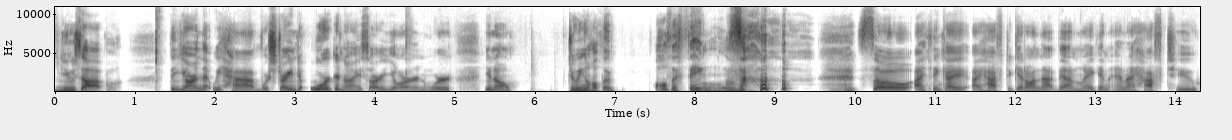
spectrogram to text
use up the yarn that we have. We're starting to organize our yarn. We're, you know, doing all the, all the things. so I think I, I have to get on that bandwagon and I have to,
